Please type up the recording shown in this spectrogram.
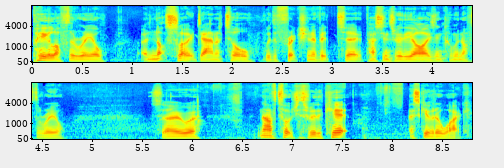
peel off the reel and not slow it down at all with the friction of it uh, passing through the eyes and coming off the reel. So uh, now I've talked you through the kit, let's give it a whack.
